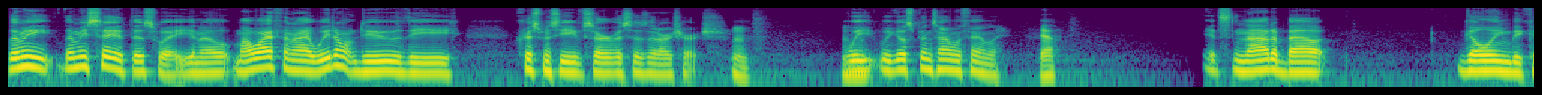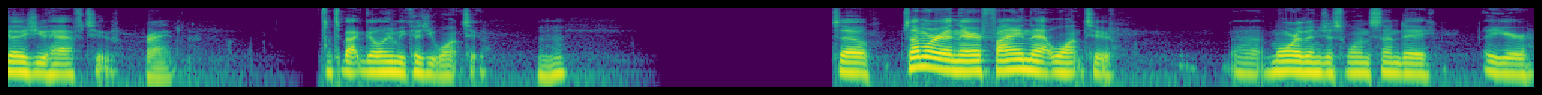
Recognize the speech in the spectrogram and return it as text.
let me let me say it this way, you know, my wife and I we don't do the Christmas Eve services at our church. Hmm. We we go spend time with family. Yeah. It's not about going because you have to. Right. It's about going because you want to. Mm-hmm. So somewhere in there, find that want to. Uh, more than just one Sunday a year,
